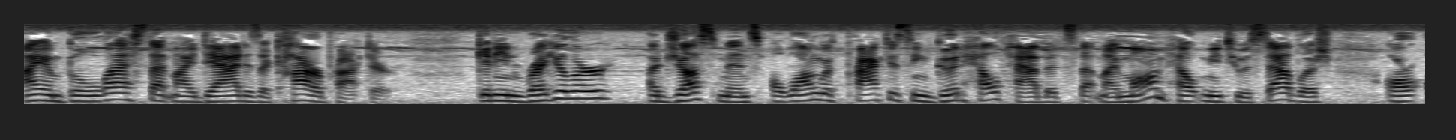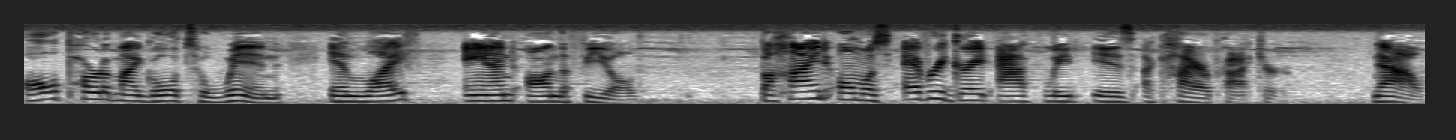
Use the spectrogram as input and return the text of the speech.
I am blessed that my dad is a chiropractor. Getting regular adjustments along with practicing good health habits that my mom helped me to establish are all part of my goal to win in life and on the field. Behind almost every great athlete is a chiropractor. Now,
